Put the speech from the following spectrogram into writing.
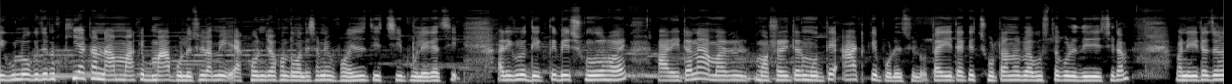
এগুলোকে যেন কি একটা নাম মাকে মা বলেছিল। আমি এখন যখন তোমাদের সামনে ভয়েস দিচ্ছি, ভুলে গেছি। আর এগুলো দেখতে বেশ সুন্দর হয়। আর এটা না আমার মশারিটার মধ্যে আটকে পড়েছিল। তাই এটাকে ছোটানোর ব্যবস্থা করে দিয়েছিলাম। মানে এটা যেন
